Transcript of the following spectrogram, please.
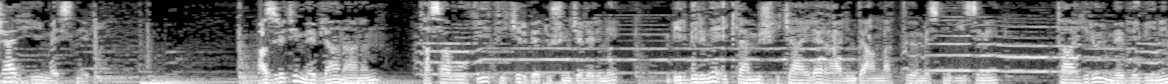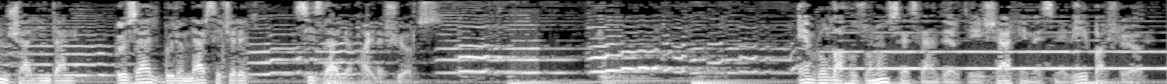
Şerhi Mesnevi Hazreti Mevlana'nın tasavvufi fikir ve düşüncelerini birbirine eklenmiş hikayeler halinde anlattığı mesnevisini Tahirül Mevlevi'nin şerhinden özel bölümler seçerek sizlerle paylaşıyoruz. Emrullah Uzun'un seslendirdiği Şerhi Mesnevi başlıyor.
